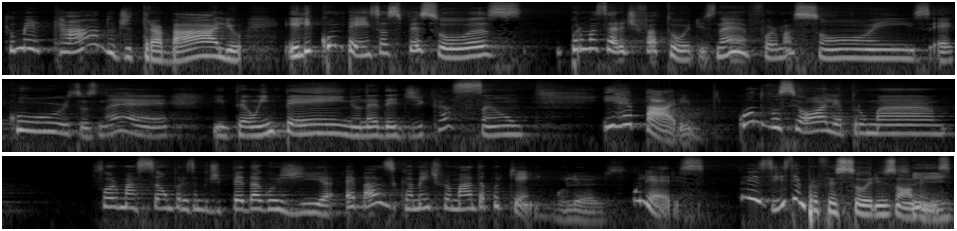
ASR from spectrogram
Que o mercado de trabalho ele compensa as pessoas por uma série de fatores, né? Formações, é, cursos, né? Então, empenho, né? dedicação. E repare, quando você olha para uma formação, por exemplo, de pedagogia, é basicamente formada por quem? Mulheres. Mulheres. Existem professores homens, Sim.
